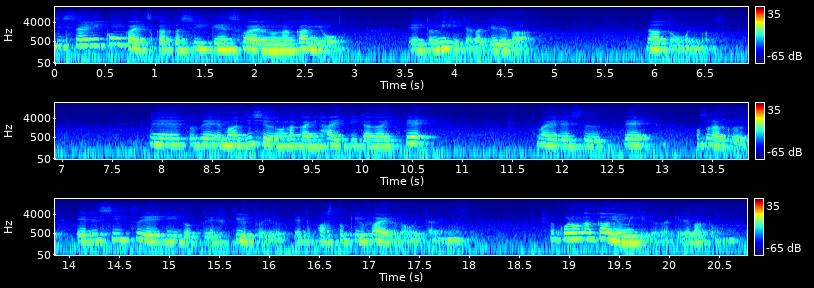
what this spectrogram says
実際に今回使ったシーケンスファイルの中身を、えーと、見ていただければなと思います。えーとでまあ、次週の中に入っていただいて、まあ、LS でおそらく lc2ad.fq という、えーと、ファスト Q ファイルが置いてあります。この中身を見ていただければと思います。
